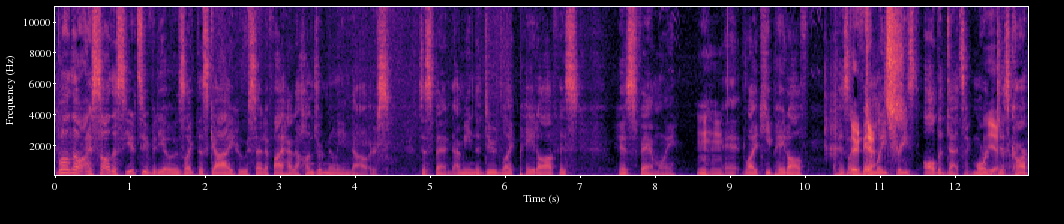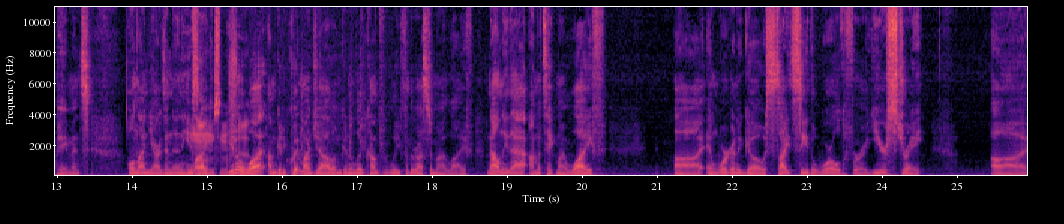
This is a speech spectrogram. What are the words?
Well, no, I saw this YouTube video. It was like this guy who said if I had a hundred million dollars to spend, I mean, the dude like paid off his his family, Mm-hmm. and like he paid off his like Their family debts. trees, all the debts, like mortgages, Yeah. car payments, whole nine yards. And then he's Loans like, and you know shit. what? I'm gonna quit my job. I'm gonna live comfortably for the rest of my life. Not only that, I'm gonna take my wife, uh, and we're gonna go sightsee the world for a year straight. Uh,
